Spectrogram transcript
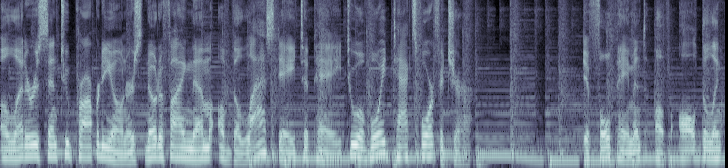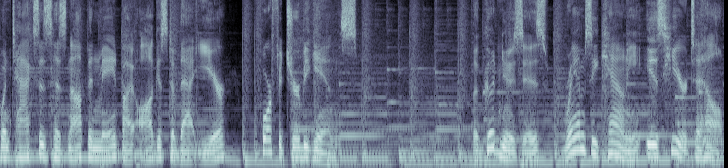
a letter is sent to property owners notifying them of the last day to pay to avoid tax forfeiture. If full payment of all delinquent taxes has not been made by August of that year, forfeiture begins. The good news is Ramsey County is here to help.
